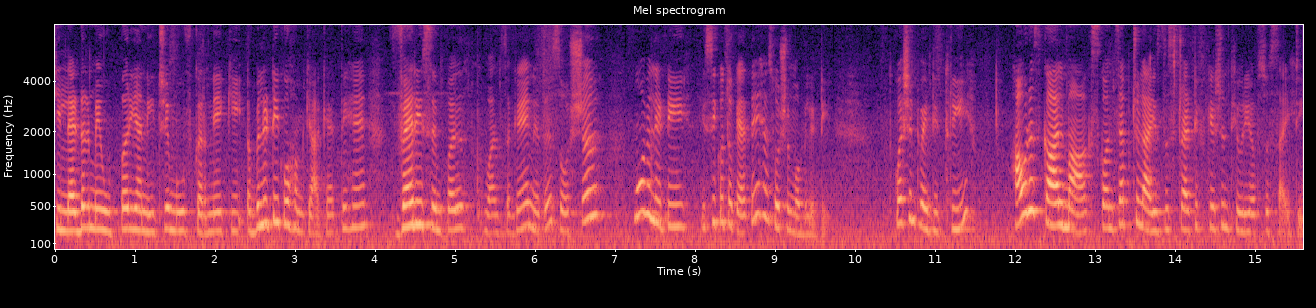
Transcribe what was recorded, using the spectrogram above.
की लेडर में ऊपर या नीचे मूव करने की एबिलिटी को हम क्या कहते हैं? Very simple once again it is social mobility इसी को तो कहते हैं social mobility question twenty three how does Karl Marx conceptualize the stratification theory of society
